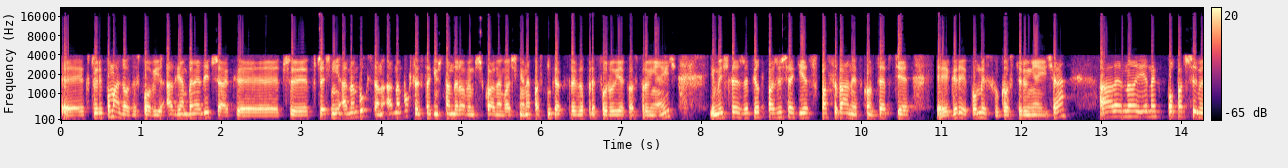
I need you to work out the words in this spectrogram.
e, który pomagał zespołowi Adrian Benedyczak, e, czy wcześniej Adam Buxton. Adam Buxton jest takim sztandarowym przykładem właśnie napastnika, którego preferuje Kostrojniajcz i myślę, że Piotr Parzyszek jest wpasowany w koncepcję gry, pomysłu Kostrojniajcza, ale no jednak popatrzymy,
